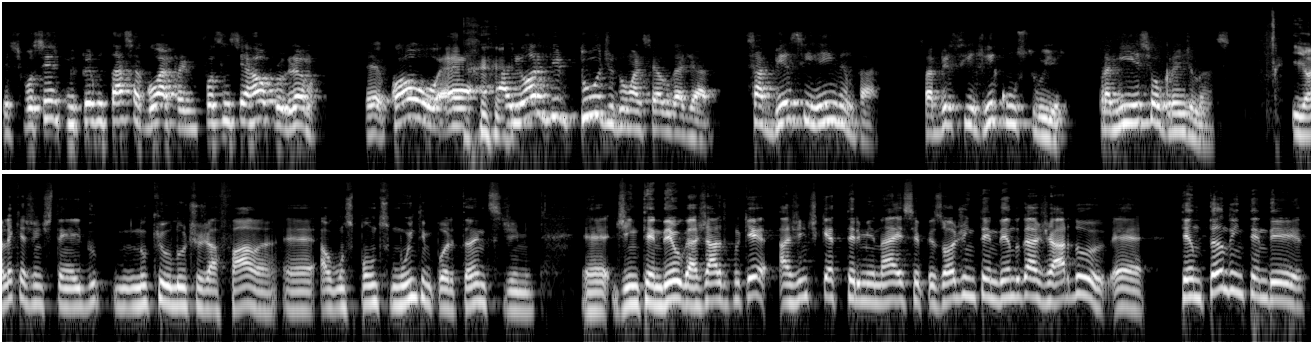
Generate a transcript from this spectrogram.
Se você me perguntasse agora, para fosse encerrar o programa, é, qual é a maior virtude do Marcelo Gadiardo? Saber se reinventar, saber se reconstruir. Para mim, esse é o grande lance. E olha que a gente tem aí, do, no que o Lúcio já fala, é, alguns pontos muito importantes, Jimmy, é, de entender o Gajardo, porque a gente quer terminar esse episódio entendendo o Gajardo é, tentando entender,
